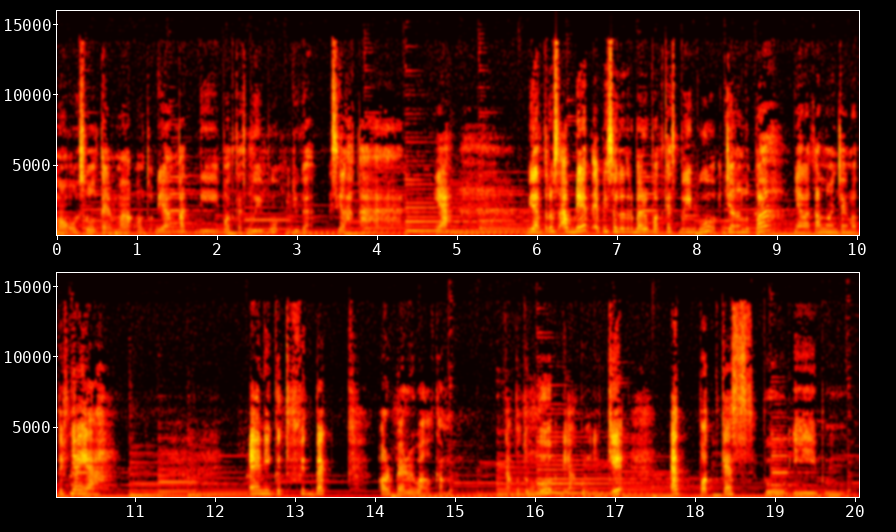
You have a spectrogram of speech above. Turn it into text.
mau usul tema untuk diangkat di podcast Bu Ibu juga silahkan ya. Biar terus update episode terbaru podcast Bu Ibu, jangan lupa nyalakan lonceng notifnya ya. Any good feedback or very welcome. Aku tunggu di akun IG at podcast Bu Ibu.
